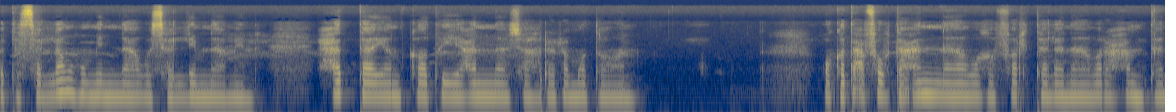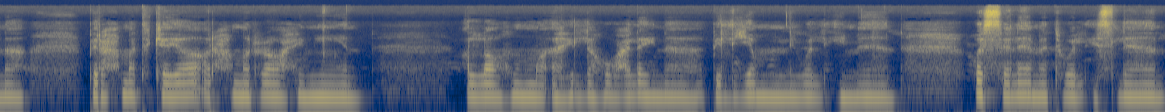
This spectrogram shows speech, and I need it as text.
وتسلمه منا وسلمنا منه حتى ينقضي عنا شهر رمضان. وقد عفوت عنا وغفرت لنا ورحمتنا. برحمتك يا أرحم الراحمين. اللهم أهله علينا باليمن والإيمان والسلامة والإسلام.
